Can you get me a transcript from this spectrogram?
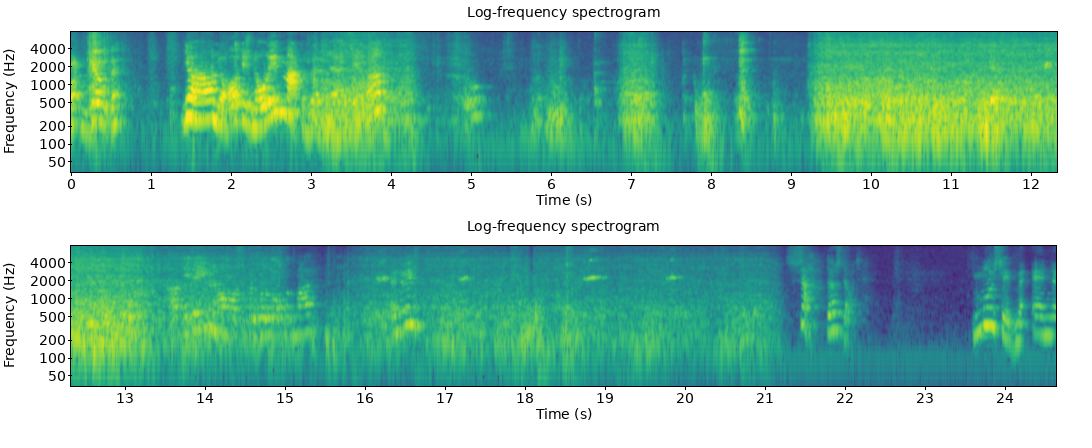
Wat een geld, hè? Ja, nou, het is nog even makkelijker, eh, zeg maar. Ja, niet even hangen, ze vergelokken maar. En nu? Zo, dat is dat. Mooi zit me. En uh,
